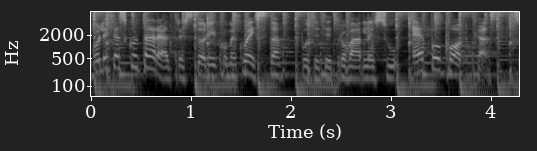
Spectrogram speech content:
Volete ascoltare altre storie come questa? Potete trovarle su Apple Podcasts,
